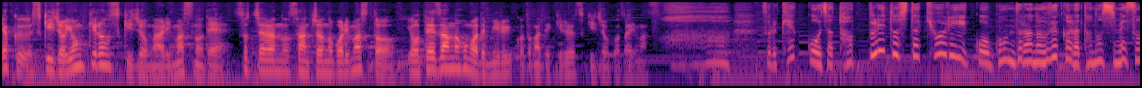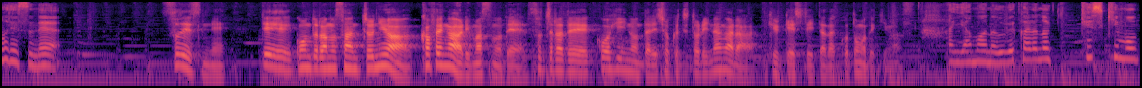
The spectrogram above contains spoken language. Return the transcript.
約スキー場4キロのスキー場がありますのでそちらの山頂を登りますと羊蹄山の方まで見ることができるスキー場ございます。はあそれ結構じゃあたっぷりとした距離こうゴンドラの上から楽しめそうですねそうですね。で、ゴンドラの山頂にはカフェがありますので、そちらでコーヒー飲んだり食事取りながら休憩していただくこともできます。あ山の上からの景色も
